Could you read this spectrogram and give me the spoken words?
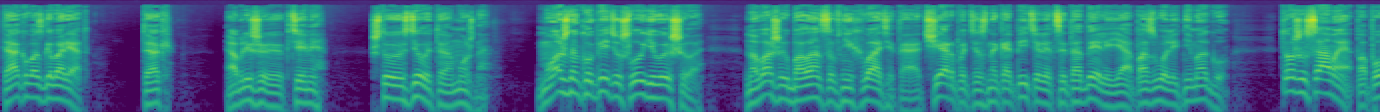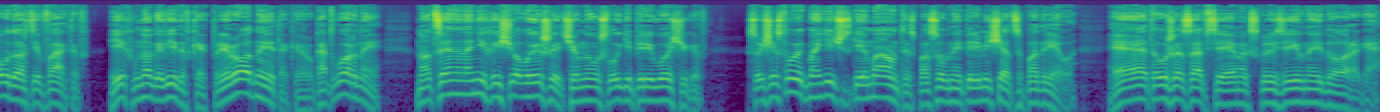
так у вас говорят». «Так. А ближе к теме. Что сделать-то можно?» «Можно купить услуги высшего. Но ваших балансов не хватит, а черпать из накопителя цитадели я позволить не могу. То же самое по поводу артефактов. Их много видов, как природные, так и рукотворные. Но цены на них еще выше, чем на услуги перевозчиков. Существуют магические маунты, способные перемещаться по древу. Это уже совсем эксклюзивно и дорого.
